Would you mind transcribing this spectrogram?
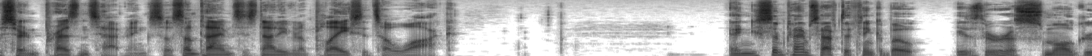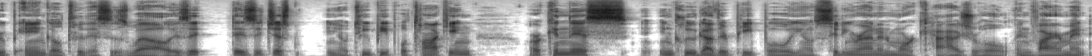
certain presence happening. So sometimes it's not even a place; it's a walk. And you sometimes have to think about is there a small group angle to this as well? Is it is it just you know two people talking, or can this include other people you know sitting around in a more casual environment,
